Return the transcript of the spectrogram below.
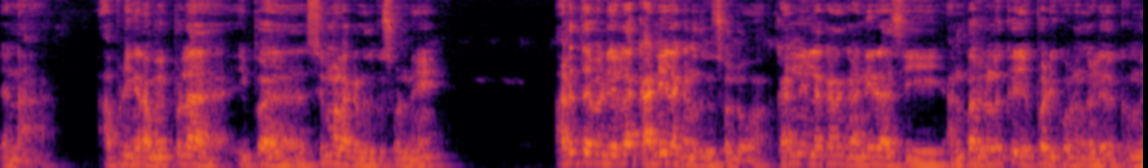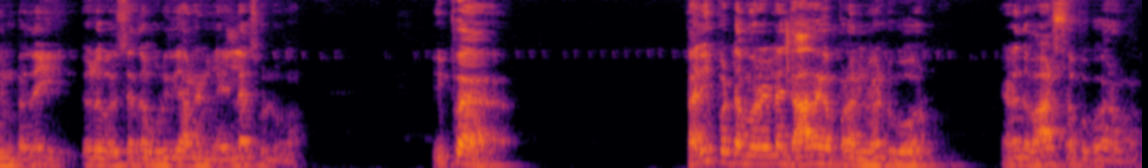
என்ன அப்படிங்கிற அமைப்பில் இப்போ சிம்மலக்கணத்துக்கு சொன்னேன். அடுத்த வீடியோவில் கன்னி லக்கணத்துக்கு சொல்லுவோம். கன்னி லக்கணம் கன்னிராசி அன்பர்களுக்கு எப்படி குணங்கள் இருக்கும் என்பதை எழுபது சதவீத உறுதியான நிலையில் சொல்லுவோம். இப்போ தனிப்பட்ட முறையில் ஜாதக பலன் வேண்டுவோர் எனது வாட்ஸ்அப்புக்கு வரவும்.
